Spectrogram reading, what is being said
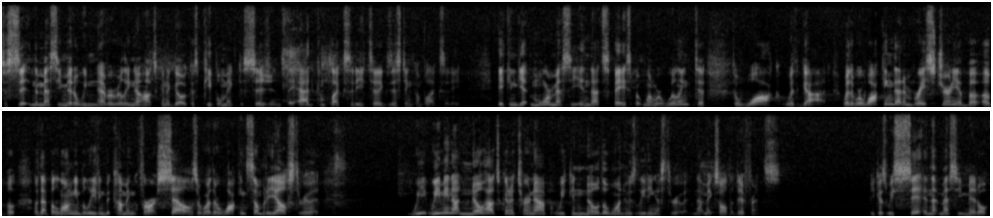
To sit in the messy middle, we never really know how it's going to go because people make decisions. They add complexity to existing complexity it can get more messy in that space. But when we're willing to, to walk with God, whether we're walking that embrace journey of, of, of that belonging, believing, becoming for ourselves, or whether walking somebody else through it, we, we may not know how it's going to turn out, but we can know the one who's leading us through it. And that makes all the difference. Because we sit in that messy middle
